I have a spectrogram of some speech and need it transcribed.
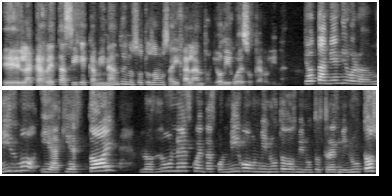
eh, la carreta sigue caminando y nosotros vamos ahí jalando. Yo digo eso, Carolina. Yo también digo lo mismo y aquí estoy. Los lunes cuentas conmigo un minuto, dos minutos, tres minutos,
